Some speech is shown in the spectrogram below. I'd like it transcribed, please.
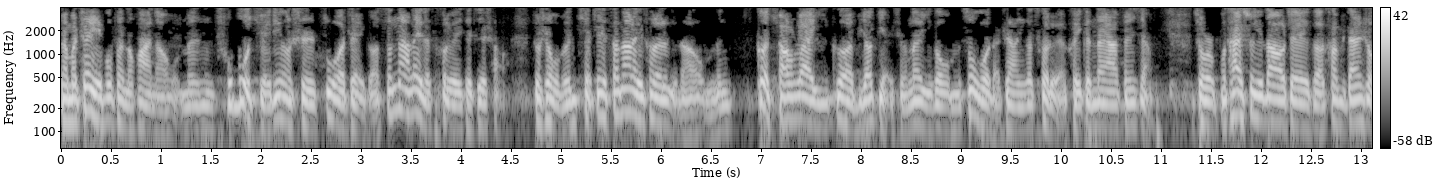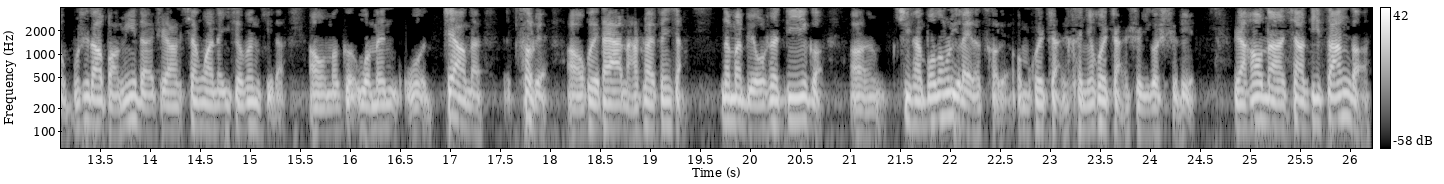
那么这一部分的话呢，我们初步决定是做这个三大类的策略一些介绍，就是我们这三大类策略里呢，我们各挑出来一个比较典型的一个我们做过的这样一个策略，可以跟大家分享，就是不太涉及。到这个抗 i 单手不是到保密的这样相关的一些问题的啊，我们个我们我这样的策略啊，我会给大家拿出来分享。那么比如说第一个，嗯，期权波动率类的策略，我们会展肯定会展示一个实例。然后呢，像第三个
